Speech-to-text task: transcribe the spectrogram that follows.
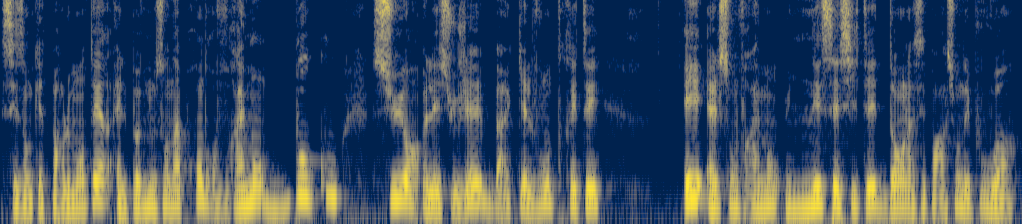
Ces enquêtes parlementaires, elles peuvent nous en apprendre vraiment beaucoup sur les sujets bah, qu'elles vont traiter. Et elles sont vraiment une nécessité dans la séparation des pouvoirs.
